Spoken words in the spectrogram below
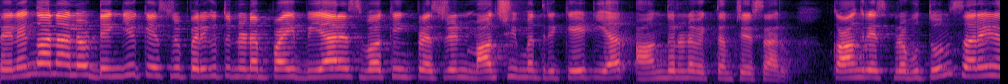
తెలంగాణలో డెంగ్యూ కేసులు పెరుగుతుండడంపై బీఆర్ఎస్ వర్కింగ్ ప్రెసిడెంట్ మాజీ మంత్రి కేటీఆర్ ఆందోళన వ్యక్తం చేశారు. కాంగ్రెస్ ప్రభుత్వం సరైన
